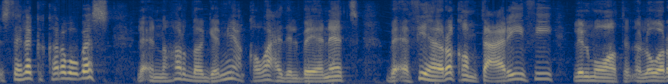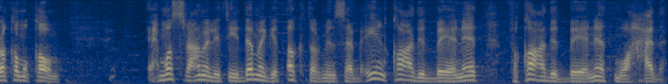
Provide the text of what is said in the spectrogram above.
استهلاك الكهرباء وبس لا النهاردة جميع قواعد البيانات بقى فيها رقم تعريفي للمواطن اللي هو الرقم القومي. مصر عملت إيه؟ دمجت أكتر من 70 قاعدة بيانات في قاعدة بيانات موحدة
